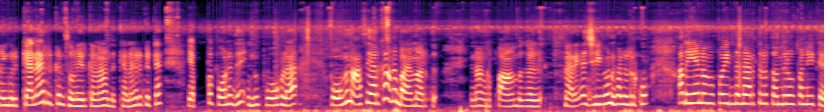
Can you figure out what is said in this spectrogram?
அங்கே ஒரு கிணறு இருக்குன்னு சொல்லியிருக்கலாம். அந்த கிணறுக்கிட்ட எப்போ போனது? இன்னும் போகலை. போகணும்னு ஆசையாக இருக்குது ஆனால் பயமாக இருக்குது ஏன்னா அங்கே பாம்புகள் நிறைய ஜீவன்கள் இருக்கும். அதை ஏன் நம்ம போய் இந்த நேரத்தில் தொந்தரவு பண்ணிட்டு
